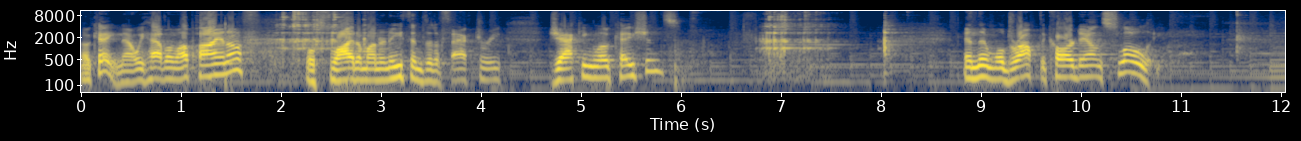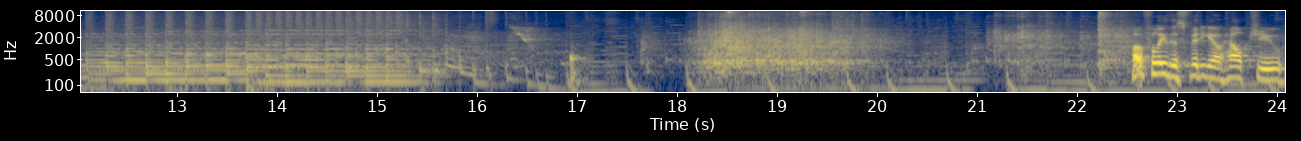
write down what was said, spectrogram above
Okay, now we have them up high enough. We'll slide them underneath into the factory jacking locations. And then we'll drop the car down slowly. Hopefully this video helped you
